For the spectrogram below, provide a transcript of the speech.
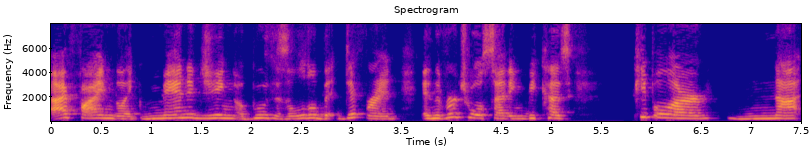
i find like managing a booth is a little bit different in the virtual setting because people are not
